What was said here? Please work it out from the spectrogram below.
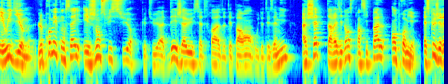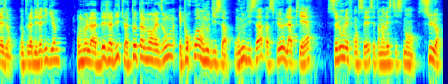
Et oui, Guillaume, le premier conseil, et j'en suis sûr que tu as déjà eu cette phrase de tes parents ou de tes amis, achète ta résidence principale en premier. Est-ce que j'ai raison? On te l'a déjà dit, Guillaume? On me l'a déjà dit, tu as totalement raison. Et pourquoi on nous dit ça? On nous dit ça parce que la pierre, selon les Français, c'est un investissement sûr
